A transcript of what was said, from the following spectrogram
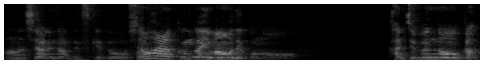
話あれなんですけど篠原くんが今までこのか自分のが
